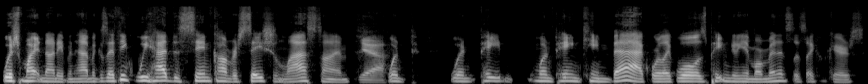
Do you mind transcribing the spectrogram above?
which might not even happen because I think we had the same conversation last time. Yeah. When when Payton when Payne came back, we're like, well, is Payton going to get more minutes? It's like, who cares?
